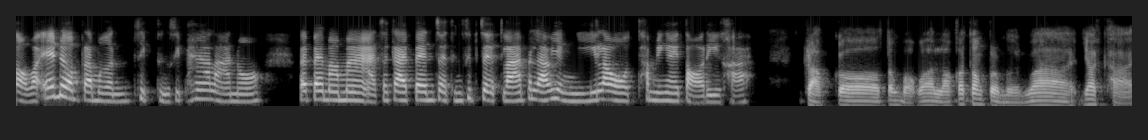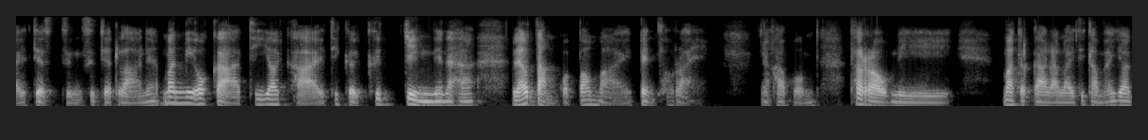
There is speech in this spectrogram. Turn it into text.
ต่อว่า เอ๊ะเดิมประเมิน 10-15,000,000เนาะ ไปๆมาๆอาจจะกลายเป็น7-17,000,000ไปแล้วอย่างงี้เราทำยังไงต่อดีคะ ครับ ก็ต้องบอกว่า เราก็ต้องประเมินว่า ยอดขาย 7-17ล้านเนี่ย มันมีโอกาสที่ยอดขายที่เกิดขึ้นจริงเนี่ยนะครับ แล้วต่ำกว่าเป้าหมายเป็นเท่าไรนะครับผม ถ้าเรามีมาตรการอะไรที่ทำให้ยอด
